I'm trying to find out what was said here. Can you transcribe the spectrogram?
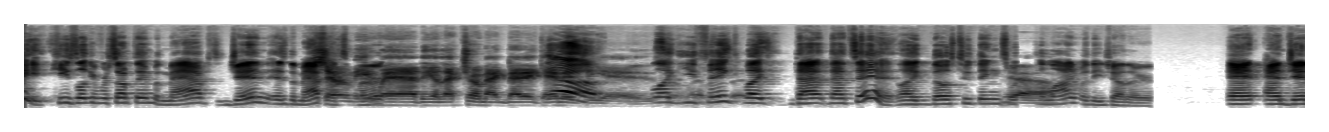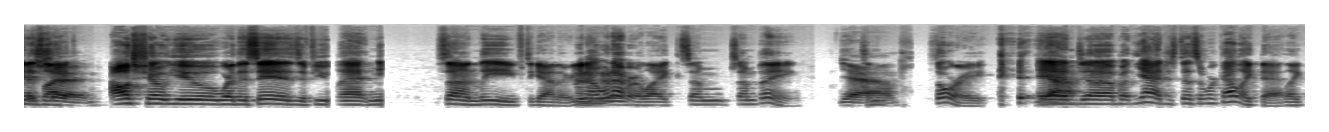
great. He's looking for something with maps. Jin is the map show expert. me where the electromagnetic Yeah, energy is. like you think like that that's it like those two things Yeah. align with each other and and jin is like i'll show you where this is if you let me son leave together you know Mhm. whatever like some something yeah, story Yeah. and uh but yeah it just doesn't work out like that like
